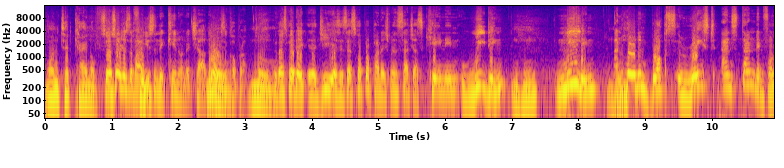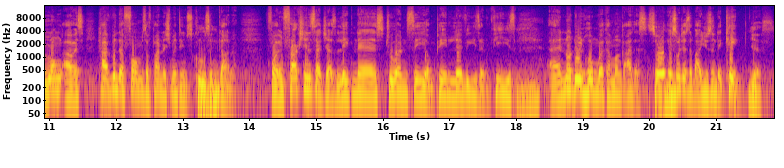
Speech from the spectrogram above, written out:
unwanted kind of. So it's not just about feeling. using the cane on the child, No, no, Mr. Corporal. no. Because per the, the GES, it says corporal punishment such as caning, weeding, Mm-hmm. kneeling, and holding blocks raised and standing for long hours have been the forms of punishment in schools Mm-hmm. in Ghana. For infractions such as lateness, truancy, unpaid levies and fees, Mm-hmm. and not doing homework, among others. So it's not just about using the cane. Yes.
